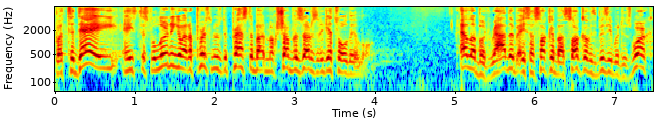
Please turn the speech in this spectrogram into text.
But today, he's just, we're learning about a person who's depressed about Machshavazaris that he gets all day long. Ella, but rather Beis Basakov is busy with his work,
